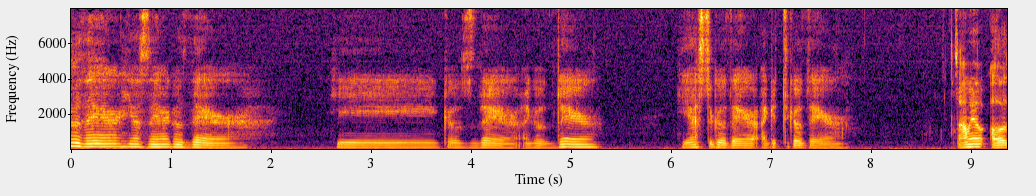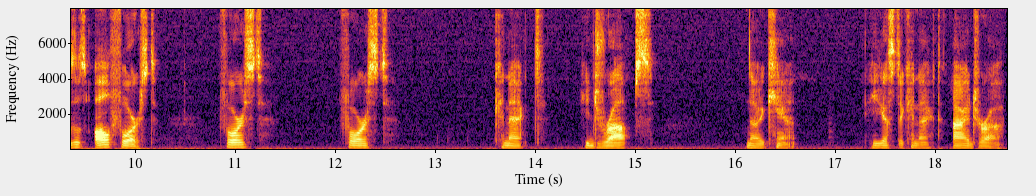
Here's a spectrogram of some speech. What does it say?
Go there, he goes there, I go there. He goes there, I go there. He has to go there, I get to go there. How many oh, those all forced. Forced, forced, connect. He drops. No, he can't. He has to connect. I drop.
